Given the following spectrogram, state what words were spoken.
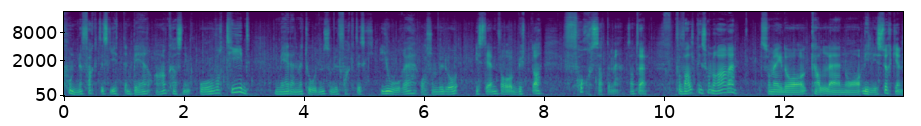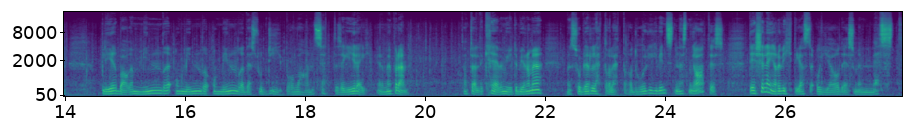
kunne faktisk gitt en bedre avkastning over tid med den metoden som du faktisk gjorde, og som du da istedenfor å bytte, fortsatte med. Sant vel? Forvaltningshonoraret, som jeg da kaller nå viljestyrken, blir bare mindre og mindre og mindre desto dypere vanen setter seg i deg. Er du med på den? Det krever mye til å begynne med, men så blir det lettere og lettere. Da er gevinsten nesten gratis. Det er ikke lenger det viktigste å gjøre det som er mest,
